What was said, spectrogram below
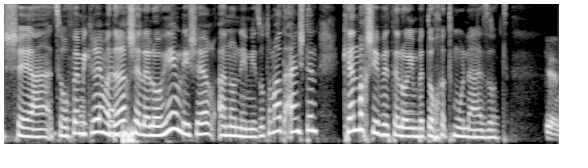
שהצירופי מקרים הדרך של אלוהים להישאר אנונימי. זאת אומרת, איינשטיין כן מחשיב את אלוהים בתוך התמונה הזאת. כן,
